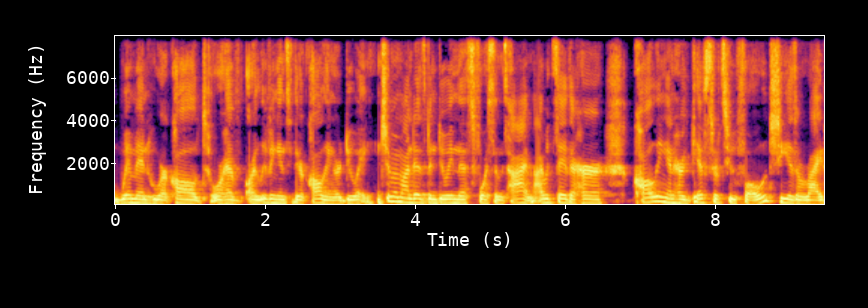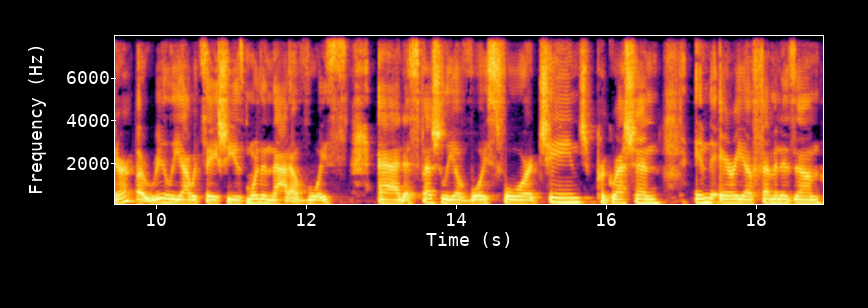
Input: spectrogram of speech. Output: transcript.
women who are called or have are living into their calling are doing. Chimamanda has been doing this for some time. I would say that her calling and her gifts are twofold. She is a writer, but really I would say she is more than that, a voice and especially a voice for change, progression in the area of feminism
